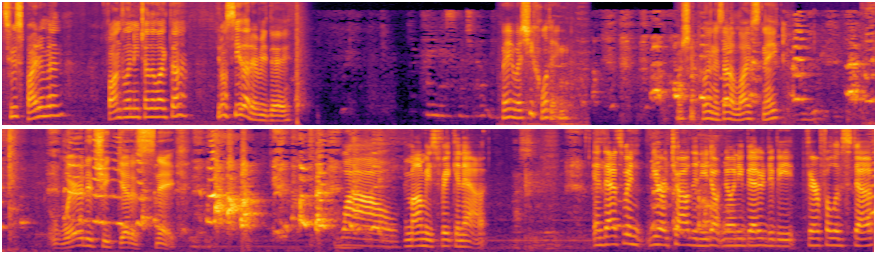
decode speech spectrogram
Two Spider-Men fondling each other like that? You don't see that every day. Wait, what's she holding? What's she pulling? Is that a live snake? Where did she get a snake? Wow. Mommy's freaking out. And that's when you're a child and you don't know any better to be fearful of stuff.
